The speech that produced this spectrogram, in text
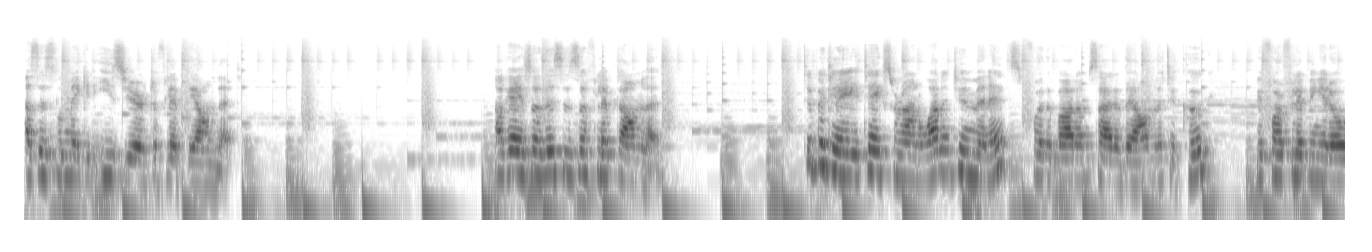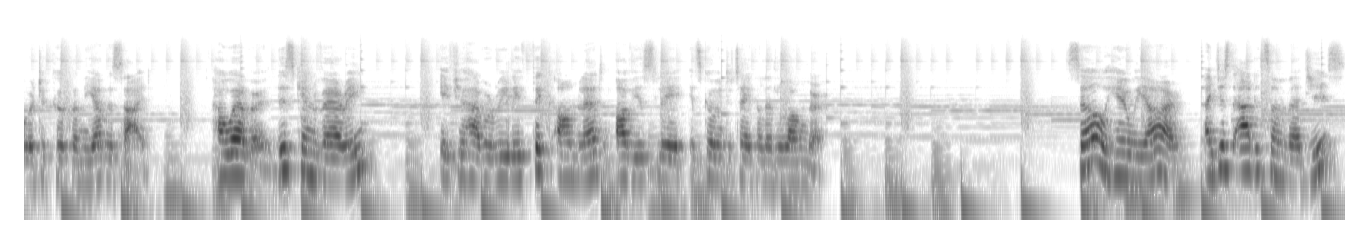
as this will make it easier to flip the omelette. Okay, so this is a flipped omelette. Typically, it takes around 1 or 2 minutes for the bottom side of the omelette to cook before flipping it over to cook on the other side. However, this can vary. If you have a really thick omelette, obviously it's going to take a little longer. So here we are. I just added some veggies.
